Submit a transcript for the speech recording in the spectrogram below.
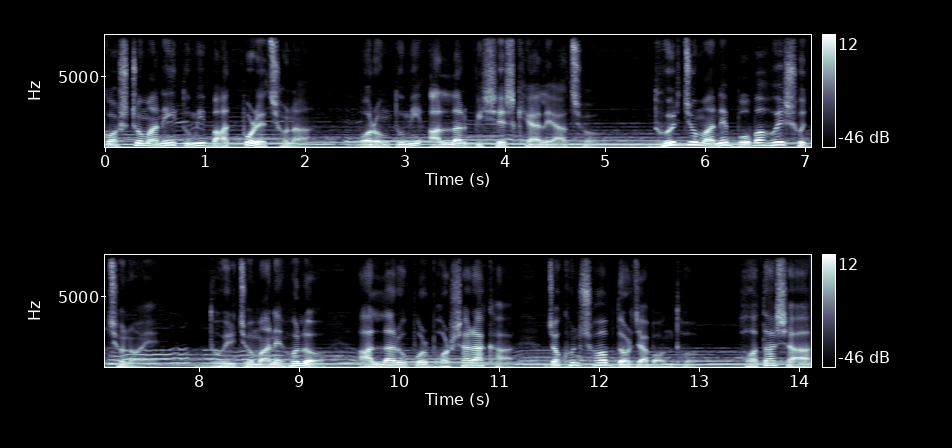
কষ্ট মানেই তুমি বাদ পড়েছ না, বরং তুমি আল্লাহর বিশেষ খেয়ালে আছো। ধৈর্য মানে বোবা হয়ে সহ্য নয়। ধৈর্য মানে হল আল্লাহর উপর ভরসা রাখা যখন সব দরজা বন্ধ। হতাশা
